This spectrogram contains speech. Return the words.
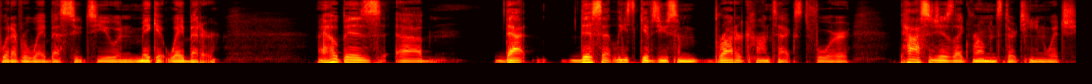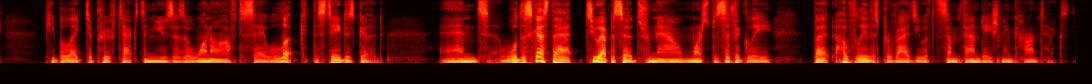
whatever way best suits you, and make it way better. My hope is uh, that this at least gives you some broader context for passages like Romans 13, which people like to proof text and use as a one off to say, well, look, the state is good. And we'll discuss that two episodes from now more specifically, but hopefully this provides you with some foundation and context.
